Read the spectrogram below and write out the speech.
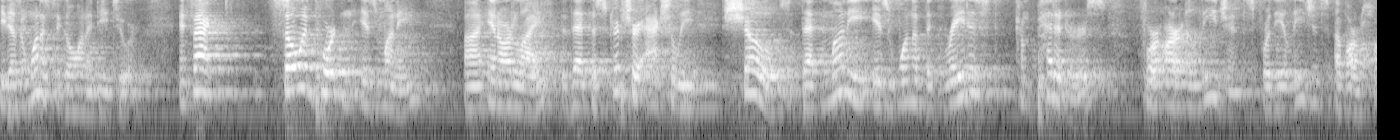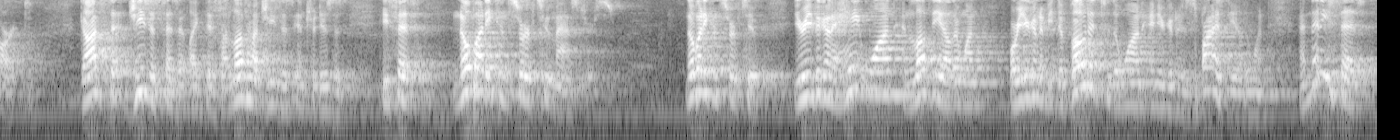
He doesn't want us to go on a detour. In fact, so important is money uh, in our life that the scripture actually shows that money is one of the greatest competitors for our allegiance, for the allegiance of our heart. God said, Jesus says it like this. I love how Jesus introduces. He says, nobody can serve two masters. Nobody can serve two. You're either going to hate one and love the other one, or you're going to be devoted to the one and you're going to despise the other one. And then he says,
